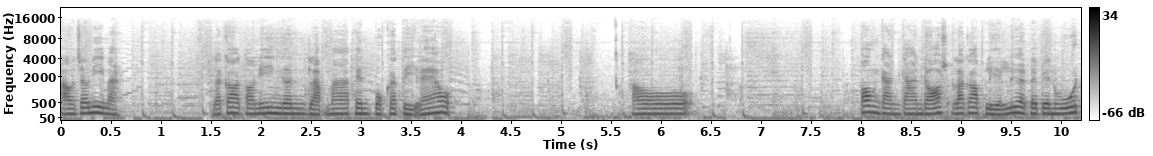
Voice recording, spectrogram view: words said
เอาเจ้านี่มา แล้วก็ตอนนี้เงินกลับมาเป็นปกติแล้ว เอา ป้องกันการดอชแล้วก็เปลี่ยนเลือดไปเป็นวูด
